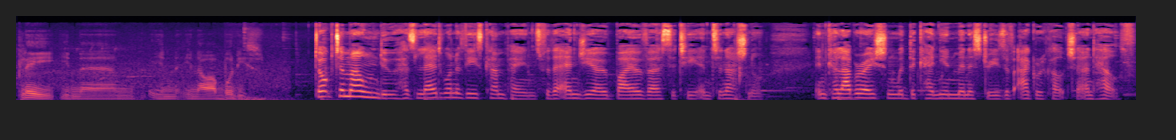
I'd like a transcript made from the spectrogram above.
play in, um, in, in our bodies. Dr. Maundu has led one of these campaigns for the NGO Bioversity International in collaboration with the Kenyan Ministries of Agriculture and Health.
